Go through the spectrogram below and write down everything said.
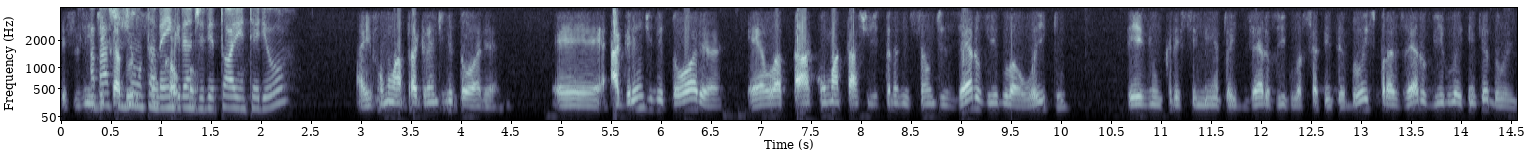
Esses abaixo de 1 também Grande Vitória interior? Aí vamos lá para a Grande Vitória. É, a Grande Vitória, ela está com uma taxa de transmissão de 0,8, teve um crescimento aí de 0,72 para 0,82.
